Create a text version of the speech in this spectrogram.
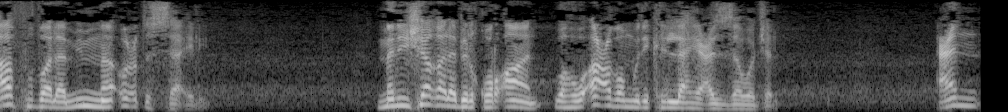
أفضل مما أعطي السائلين من انشغل بالقرآن وهو أعظم ذكر الله عز وجل. عن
